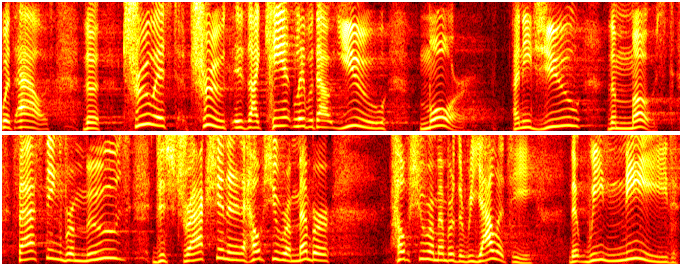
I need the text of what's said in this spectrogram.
without, the truest truth is I can't live without you more. I need you the most. Fasting removes distraction and it helps you remember helps you remember the reality that we need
